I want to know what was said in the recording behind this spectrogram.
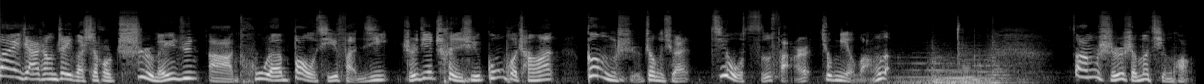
再加上这个时候赤眉军啊突然暴起反击，直接趁虚攻破长安，更使政权就此反而就灭亡了。当时什么情况？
